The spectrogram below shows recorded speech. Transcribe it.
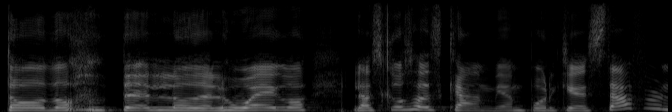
todo lo del juego, las cosas cambian porque Stafford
